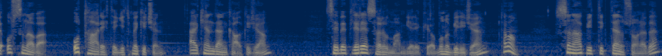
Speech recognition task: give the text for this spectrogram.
ve o sınava o tarihte gitmek için erkenden kalkacağım. Sebeplere sarılmam gerekiyor. Bunu bileceğim. Tamam. Sınav bittikten sonra da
